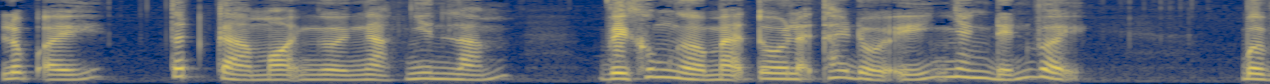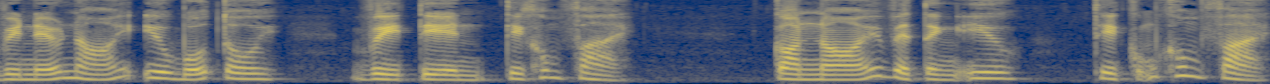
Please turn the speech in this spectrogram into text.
Lúc ấy, tất cả mọi người ngạc nhiên lắm vì không ngờ mẹ tôi lại thay đổi ý nhanh đến vậy. Bởi vì nếu nói yêu bố tôi vì tiền thì không phải. Còn nói về tình yêu thì cũng không phải.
